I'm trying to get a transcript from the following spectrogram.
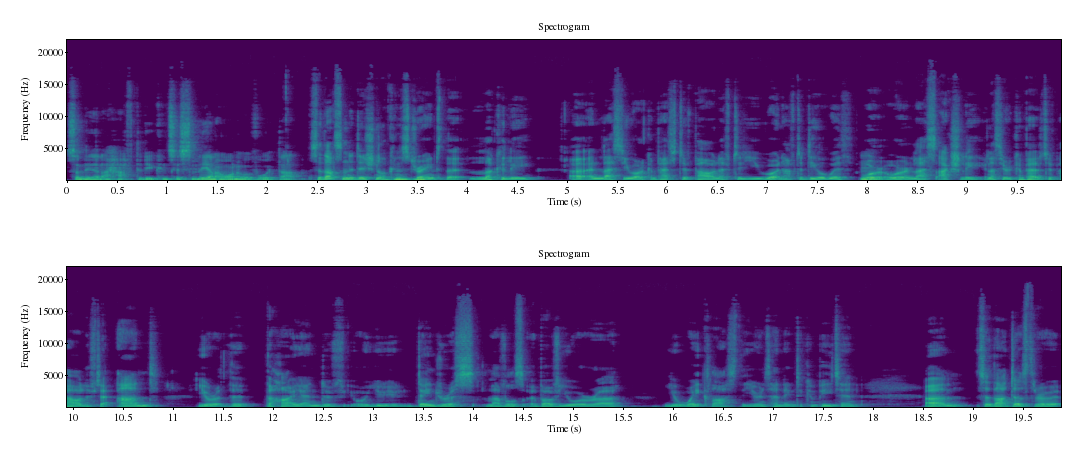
something that I have to do consistently, and I want to avoid that. So that's an additional constraint that luckily, uh, unless you are a competitive powerlifter, you won't have to deal with, or or unless actually, unless you're a competitive powerlifter and you're at the, the high end of or you dangerous levels above your uh, your weight class that you're intending to compete in. Um, so that does throw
